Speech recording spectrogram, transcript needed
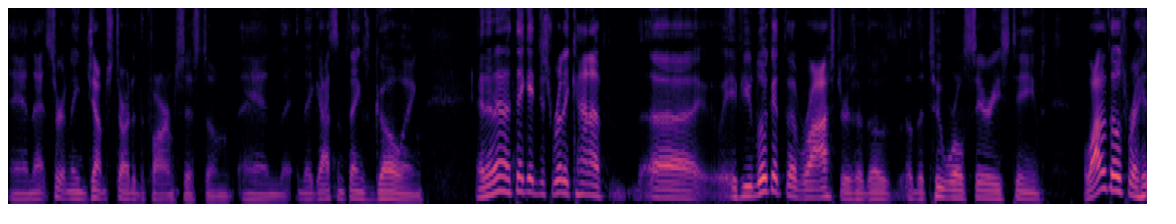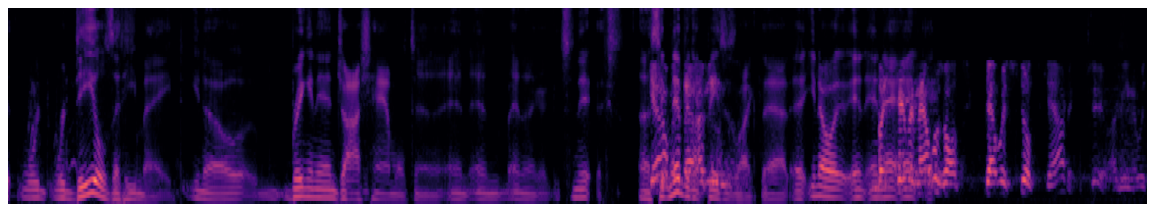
and that certainly jump started the farm system, and they got some things going. And then I think it just really kind of, uh, if you look at the rosters of those of the two World Series teams, a lot of those were were, were deals that he made. You know, bringing in Josh Hamilton and and and a, uh, but significant I mean- pieces like that. Uh, you know, and, and But Kevin, and- that was all that was still scouting too. I mean, it was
